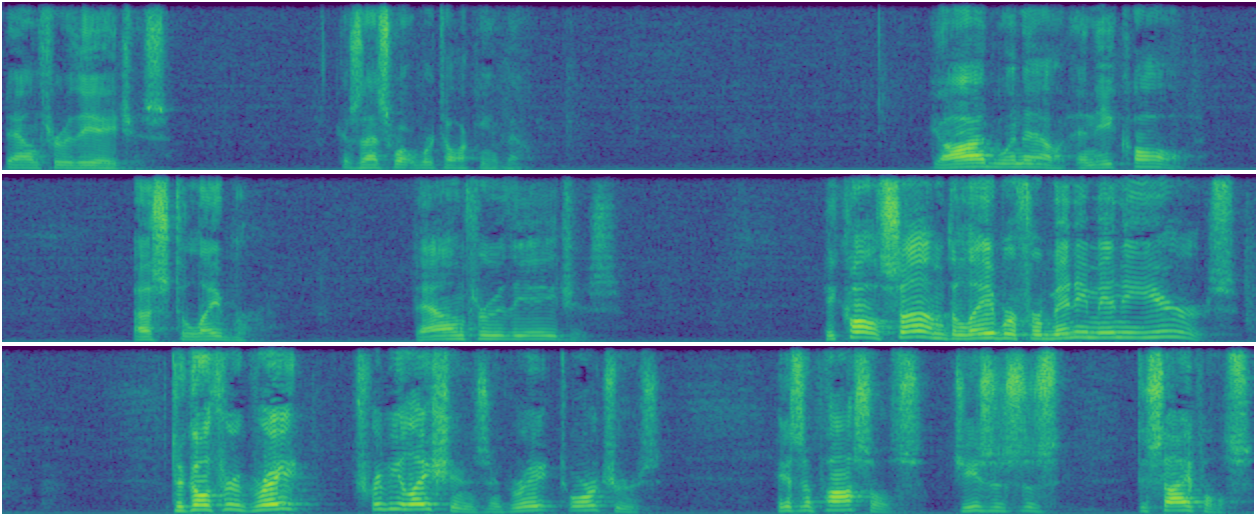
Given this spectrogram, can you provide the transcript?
down through the ages? Because that's what we're talking about. God went out and He called us to labor down through the ages. He called some to labor for many, many years, to go through great tribulations and great tortures. His apostles, Jesus' disciples,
